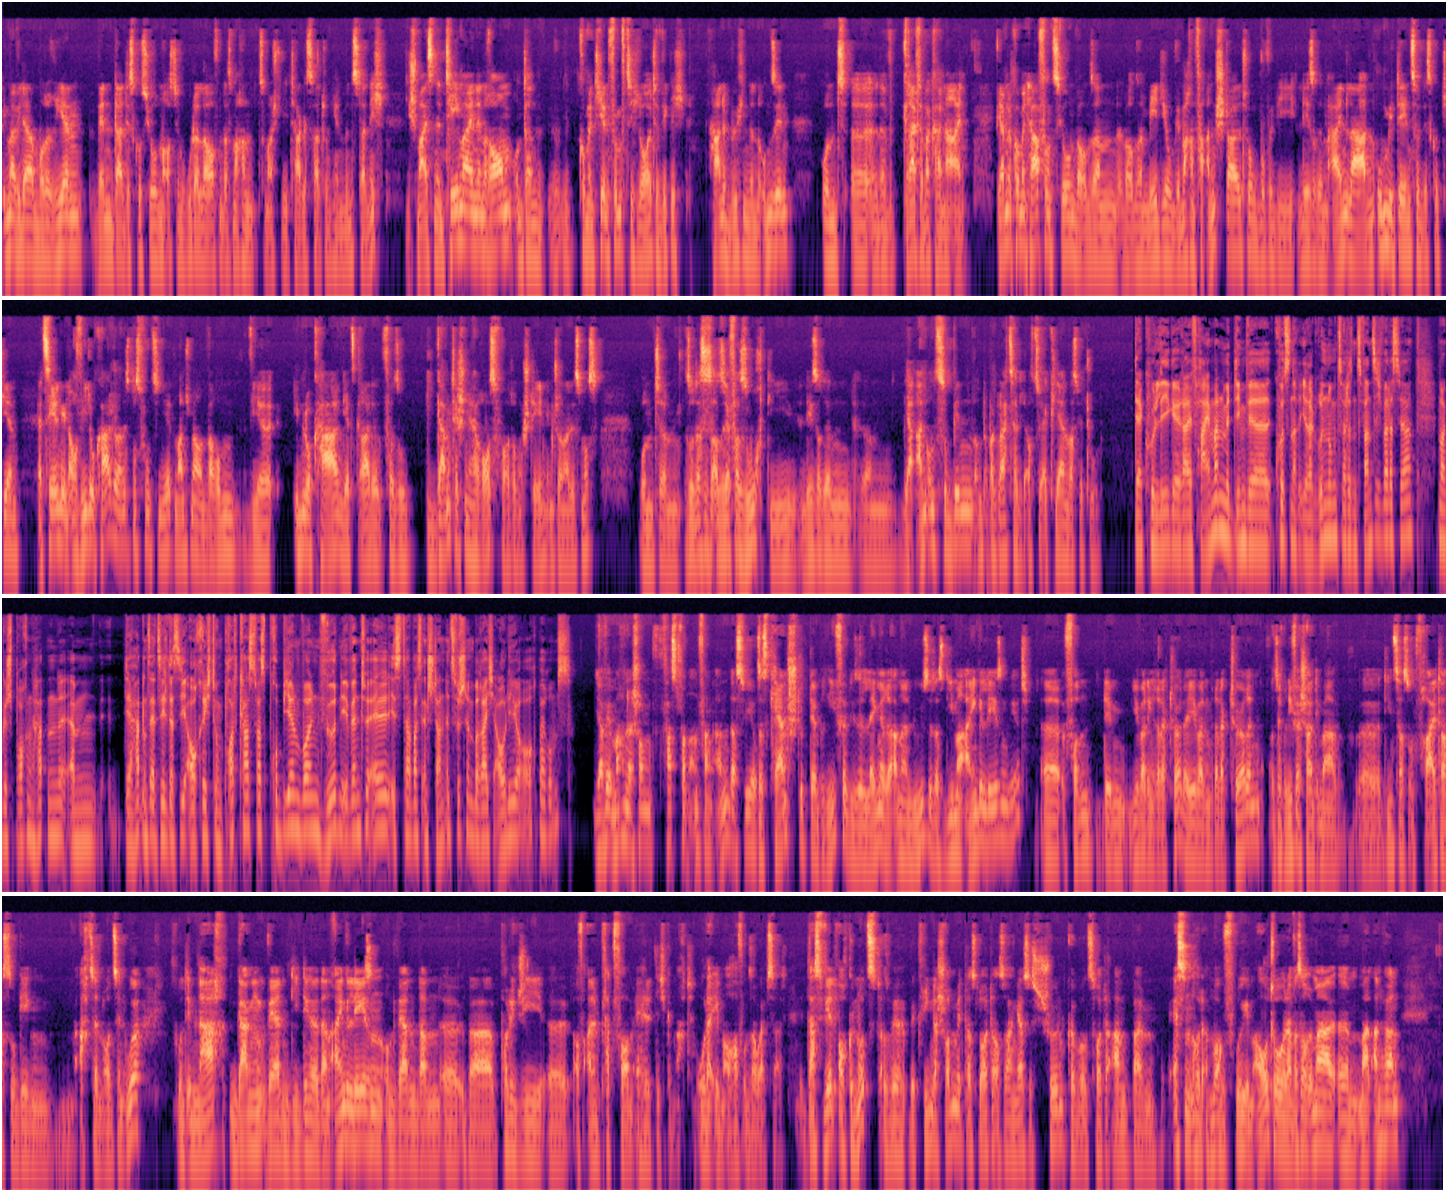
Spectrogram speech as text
immer wieder moderieren, wenn da Diskussionen aus dem Ruder laufen. Das machen zum Beispiel die Tageszeitung hier in Münster nicht. Die schmeißen ein Thema in den Raum und dann äh, kommentieren 50 Leute wirklich hanebüchenden Unsinn und äh, da greift aber keiner ein. Wir haben eine Kommentarfunktion bei, unseren, bei unserem Medium. Wir machen Veranstaltungen, wo wir die Leserinnen einladen, um mit denen zu diskutieren. Erzählen denen auch, wie Lokaljournalismus funktioniert manchmal und warum wir im Lokalen jetzt gerade vor so gigantischen Herausforderungen stehen im Journalismus. Und ähm, so, das ist also der Versuch, die Leserinnen ähm, ja an uns zu binden und aber gleichzeitig auch zu erklären, was wir tun der Kollege Ralf Heimann, mit dem wir kurz nach ihrer Gründung, 2020 war das ja, mal gesprochen hatten, ähm, der hat uns erzählt, dass sie auch Richtung Podcast was probieren wollen würden, eventuell. Ist da was entstanden inzwischen im Bereich Audio auch bei Rums? Ja, wir machen das schon fast von Anfang an, dass wir das Kernstück der Briefe, diese längere Analyse, dass die mal eingelesen wird äh, von dem jeweiligen Redakteur, der jeweiligen Redakteurin. Also der Brief erscheint immer äh, dienstags und freitags so gegen 18, 19 Uhr. Und im Nachgang werden die Dinge dann eingelesen und werden dann äh, über Polygy äh, auf allen Plattformen erhältlich gemacht oder eben auch auf unserer Website. Das wird auch genutzt. Also wir, wir kriegen das schon mit, dass Leute auch sagen, ja, es ist schön, können wir uns heute Abend beim Essen oder morgen früh im Auto oder was auch immer äh, mal anhören.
